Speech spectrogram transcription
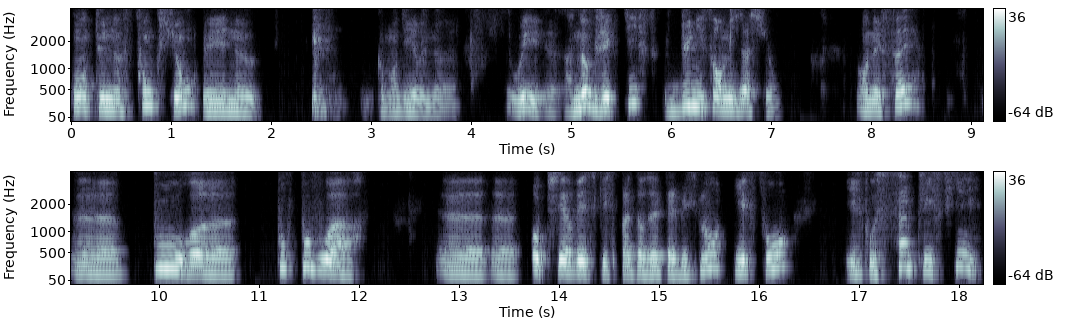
ont une fonction et une, comment dire, une, oui, un objectif d'uniformisation. En effet, euh, pour, euh, pour pouvoir euh, observer ce qui se passe dans un établissement, il faut, il faut simplifier,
